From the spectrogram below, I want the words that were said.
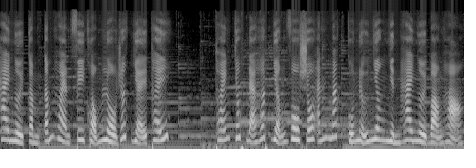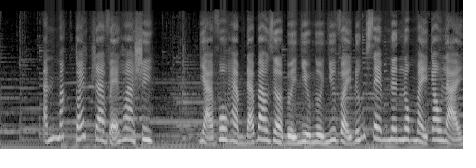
Hai người cầm tấm hoàn Phi khổng lồ rất dễ thấy. Thoáng chút đã hấp dẫn vô số ánh mắt của nữ nhân nhìn hai người bọn họ. Ánh mắt toát ra vẻ hoa si. Dạ vô hàm đã bao giờ bị nhiều người như vậy đứng xem nên lông mày cau lại.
